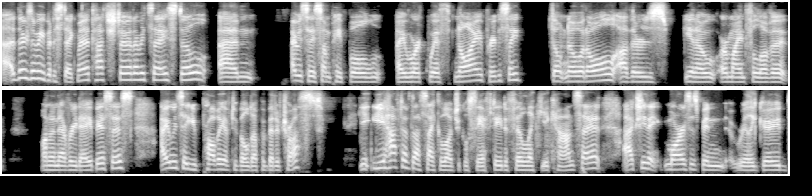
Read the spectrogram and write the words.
uh, there's a wee bit of stigma attached to it, I would say still. Um, I would say some people I work with now previously don't know at all. Others, you know, are mindful of it on an everyday basis. I would say you probably have to build up a bit of trust. You, have to have that psychological safety to feel like you can say it. I actually think Mars has been really good.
